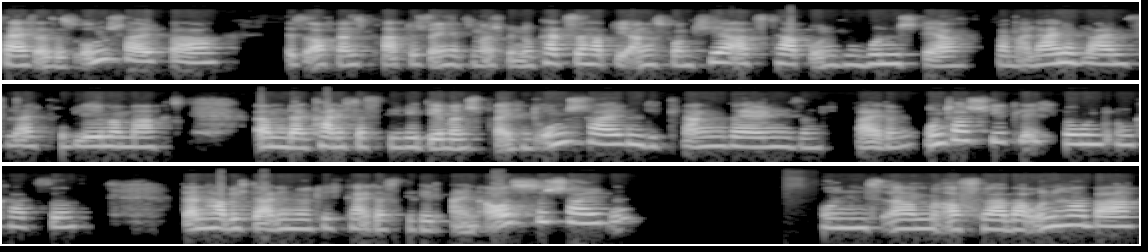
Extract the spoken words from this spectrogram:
Das heißt, es ist umschaltbar. Ist auch ganz praktisch, wenn ich jetzt zum Beispiel eine Katze habe, die Angst vom Tierarzt habe und einen Hund, der beim Alleinebleiben vielleicht Probleme macht, ähm, dann kann ich das Gerät dementsprechend umschalten. Die Klangwellen sind beide unterschiedlich für Hund und Katze. Dann habe ich da die Möglichkeit, das Gerät ein- auszuschalten und ähm, auf hörbar, unhörbar.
